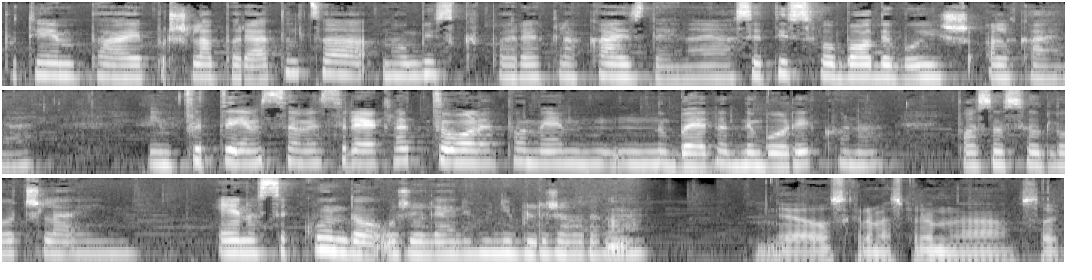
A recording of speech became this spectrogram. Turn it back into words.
Potem pa je prišla prijateljica na obisk in rekla, kaj zdaj, ne? a se ti svobode bojiš ali kaj ne. In potem sem jaz rekla, tole pa meni noben ne bo rekel. Ne? Pa sem se odločila in eno sekundo v življenju mi ni bilo žal, da ga imam. Ja, Oskar me spremlja, vsak,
